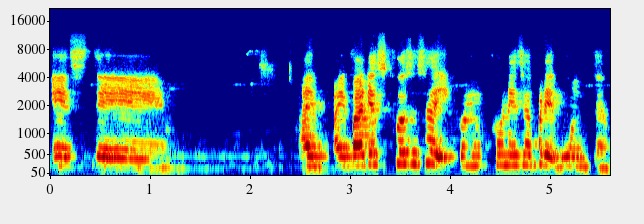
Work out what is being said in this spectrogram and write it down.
este, hay, hay varias cosas ahí con, con, esa pregunta.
